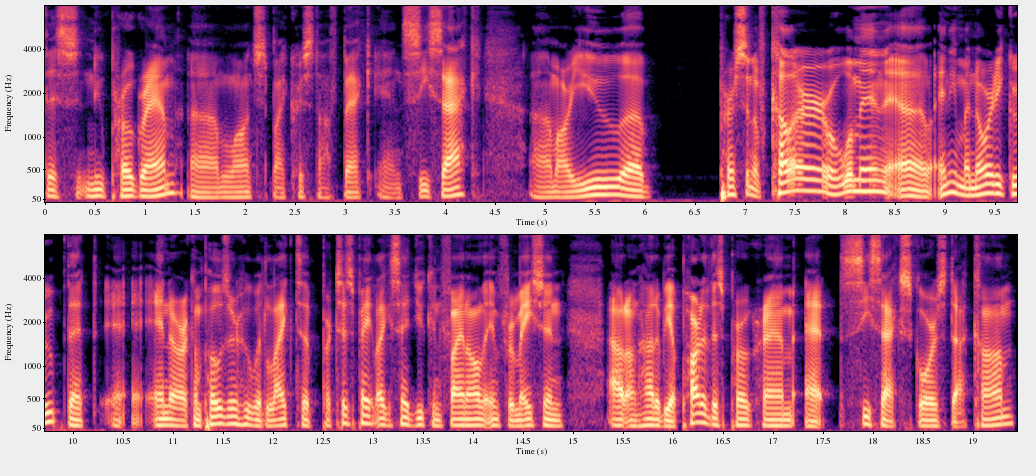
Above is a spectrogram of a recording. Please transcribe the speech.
this new program um, launched by Christophe Beck and SESAC. Um, are you a person of color or woman, uh, any minority group that, and are a composer who would like to participate? Like I said, you can find all the information out on how to be a part of this program at sesacscores.com.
